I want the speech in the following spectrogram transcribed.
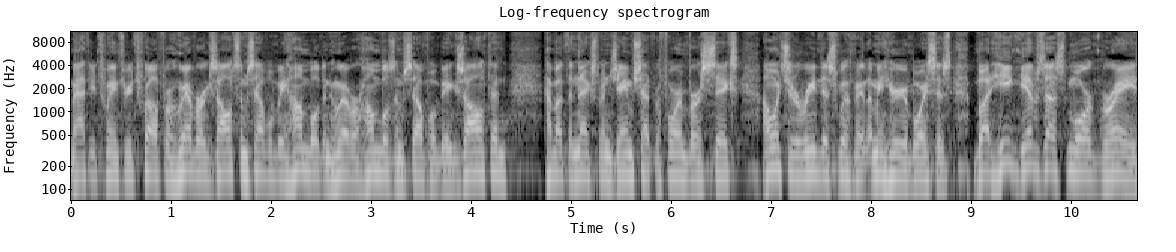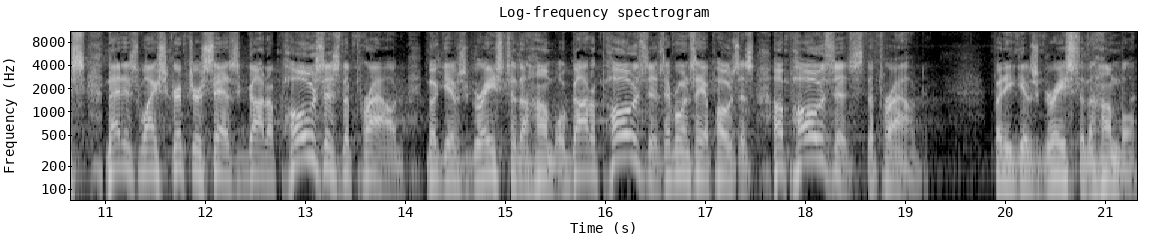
Matthew 23, 12. For whoever exalts himself will be humbled, and whoever humbles himself will be exalted. How about the next one? James chapter 4 and verse 6. I want you to read this with me. Let me hear your voices. But he gives us more grace. That is why scripture says God opposes the proud, but gives grace to the humble. God opposes, everyone say opposes, opposes the proud, but he gives grace to the humble.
